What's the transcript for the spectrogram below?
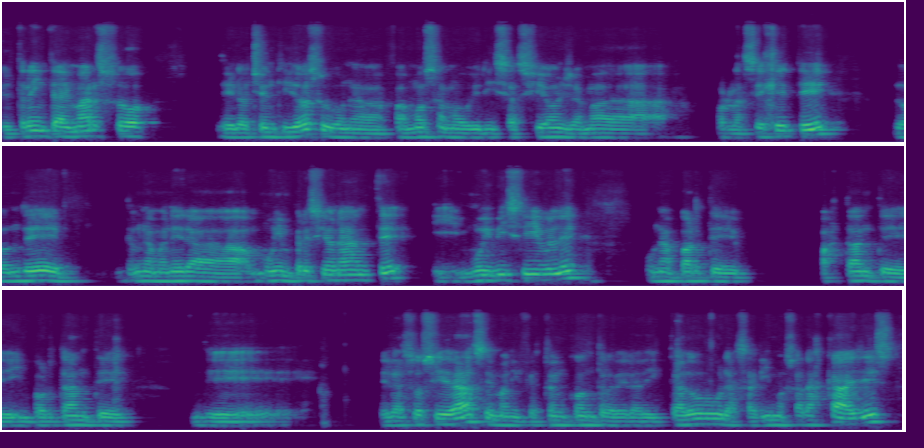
el 30 de marzo del 82 hubo una famosa movilización llamada por la CGT, donde de una manera muy impresionante y muy visible, una parte bastante importante de, la sociedad se manifestó en contra de la dictadura, salimos a las calles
